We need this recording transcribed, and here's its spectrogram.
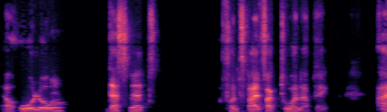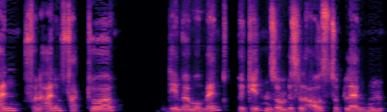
Erholung. Das wird von zwei Faktoren abhängen. Ein, von einem Faktor, den wir im Moment beginnen so ein bisschen auszublenden,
